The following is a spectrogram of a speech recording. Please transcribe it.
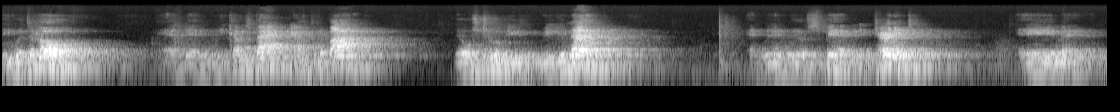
be with the Lord. And then when he comes back after the body, those two will be reunited. And then we'll spend eternity, amen,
